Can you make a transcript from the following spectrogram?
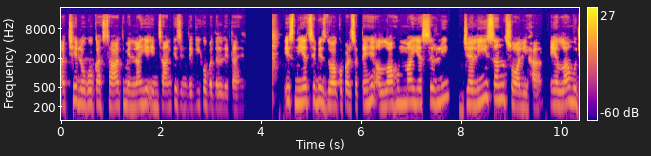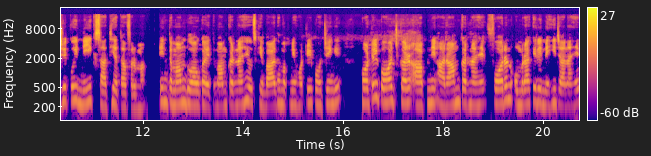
अच्छे लोगों का साथ मिलना ये इंसान की ज़िंदगी को बदल देता है। इस नीयत से भी इस दुआ को पढ़ सकते हैं, अल्लाहुम्मा यसरली जलीसन सालिहा। ए अल्लाह, मुझे कोई नेक साथी अता फरमा। इन तमाम दुआओं का एहतमाम करना है, उसके बाद हम अपने होटल पहुँचेंगे। होटल पहुंचकर आपने आराम करना है, फ़ौरन उम्र के लिए नहीं जाना है।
